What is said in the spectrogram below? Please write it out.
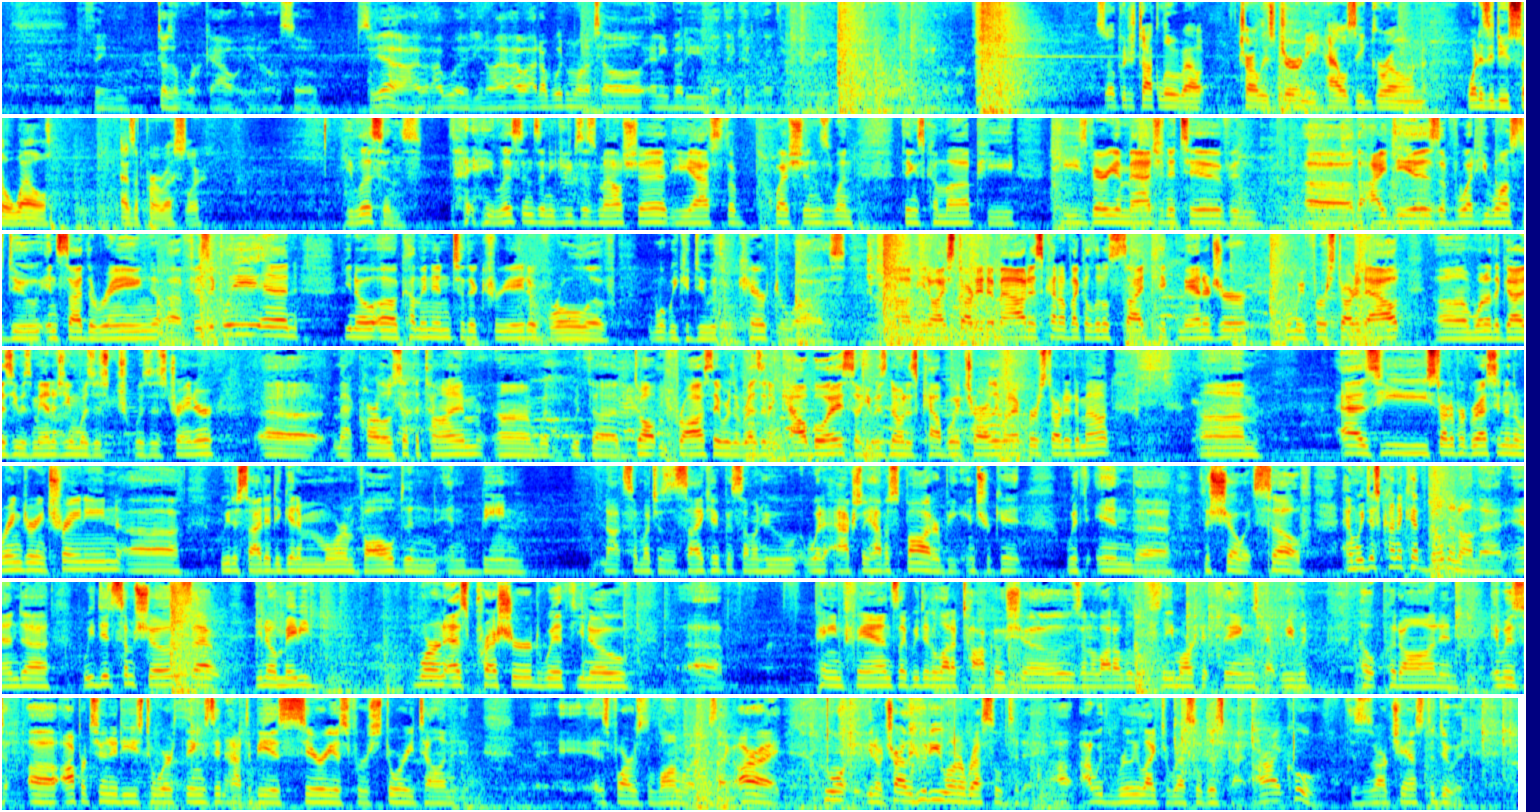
thing doesn't work out, you know. So, so yeah, I, I would, you know, I, I, I wouldn't want to tell anybody that they couldn't live their dream if they're willing to put in the work. So, could you talk a little about Charlie's journey? How's he grown? What does he do so well as a pro wrestler? He listens. he listens and he keeps his mouth shut. He asks the questions when things come up. He he's very imaginative and uh, the ideas of what he wants to do inside the ring uh, physically and you know uh, coming into the creative role of what we could do with him character wise um, you know i started him out as kind of like a little sidekick manager when we first started out um, one of the guys he was managing was his was his trainer uh, Matt Carlos at the time um, with with uh, Dalton Frost. They were the resident cowboys, so he was known as Cowboy Charlie when I first started him out. Um, as he started progressing in the ring during training, uh, we decided to get him more involved in, in being not so much as a sidekick, but someone who would actually have a spot or be intricate within the the show itself. And we just kind of kept building on that. And uh, we did some shows that you know maybe weren't as pressured with you know paying fans. Like we did a lot of taco shows and a lot of little flea market things that we would help put on, and it was uh, opportunities to where things didn't have to be as serious for storytelling. As far as the long run, it was like, all right, who you know, Charlie, who do you want to wrestle today? I, I would really like to wrestle this guy. All right, cool. This is our chance to do it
